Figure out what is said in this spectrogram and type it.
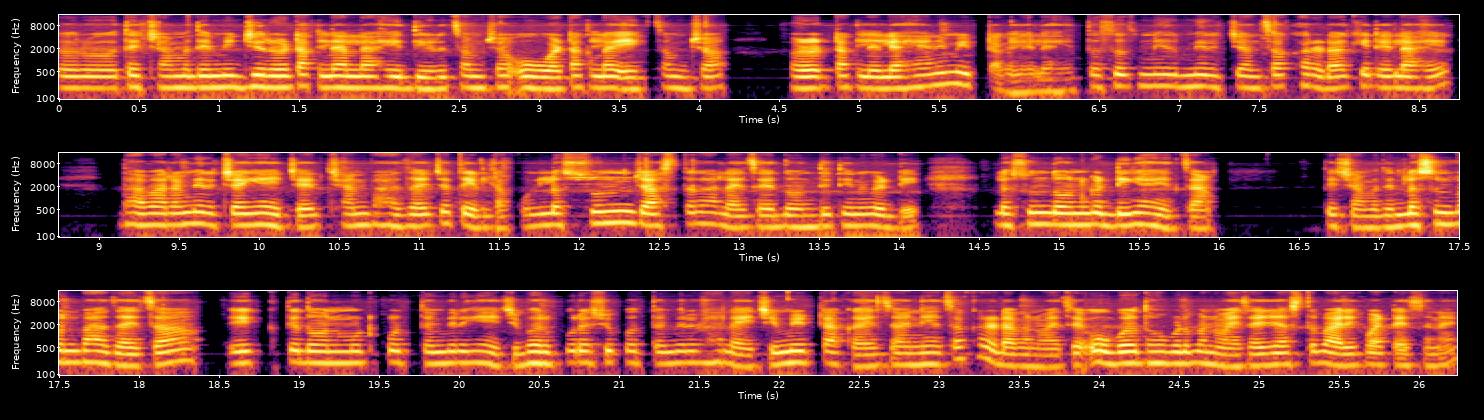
तर त्याच्यामध्ये मी जिरं टाकलेलं आहे दीड चमचा ओवा टाकला एक चमचा हळद टाकलेली आहे आणि मीठ टाकलेलं आहे. तसंच मी मिरच्यांचा खरडा केलेला आहे. दहा बारा मिरच्या घ्यायच्या आहेत. छान भाजायच्या तेल टाकून. लसूण जास्त घालायचं आहे दोन ते तीन गड्डी. लसूण दोन गड्डी घ्यायचा. त्याच्यामध्ये लसूण पण भाजायचा. एक ते दोन मूठ कोथिंबीर घ्यायची. भरपूर अशी कोथिंबीर घालायची. मीठ टाकायचं आणि ह्याचा खरडा बनवायचा आहे. ओबड धोबड बनवायचा आहे. जास्त बारीक वाटायचं नाही.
